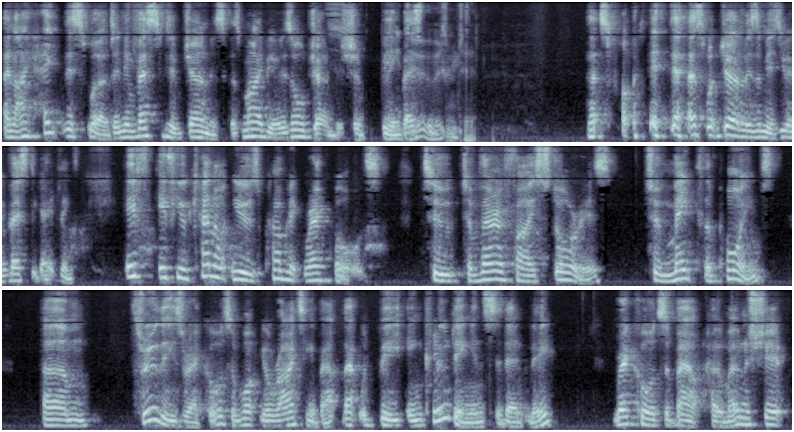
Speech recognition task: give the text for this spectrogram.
and I hate this word, an investigative journalist, because my view is all journalists should be investigative, isn't it? That's what that's what journalism is. You investigate things. If if you cannot use public records to to verify stories, to make the point um, through these records of what you're writing about, that would be including, incidentally, records about home ownership.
